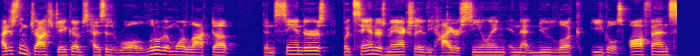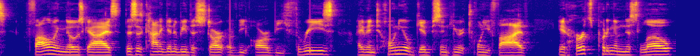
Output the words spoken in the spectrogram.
I just think Josh Jacobs has his role a little bit more locked up than Sanders, but Sanders may actually have the higher ceiling in that new look Eagles offense. Following those guys, this is kind of going to be the start of the RB3s. I have Antonio Gibson here at 25. It hurts putting him this low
